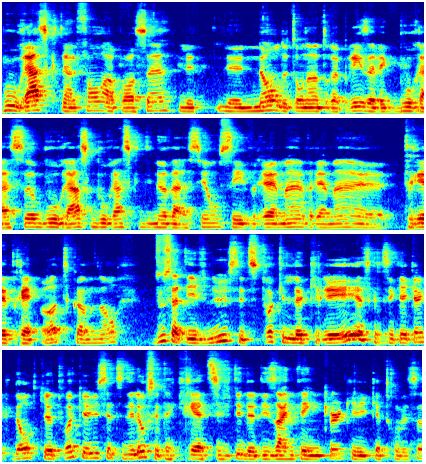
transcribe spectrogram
Bourrasque, dans le fond, en passant, le, nom de ton entreprise avec Bourrassa, Bourrasque, Bourrasque d'innovation, c'est vraiment, vraiment euh, très, très hot comme nom. D'où ça t'est venu? C'est-tu toi qui l'as créé? Est-ce que c'est quelqu'un d'autre que toi qui a eu cette idée-là ou c'est ta créativité de design thinker qui, a trouvé ça?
